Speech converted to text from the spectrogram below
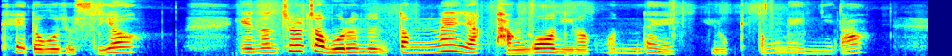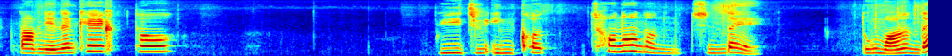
이렇게 넣어줬어요. 얘는 출처 모르는 떡매 약 방권이라고 하는데 이렇게 떡매입니다. 그 다음 얘는 캐릭터 위주 인컷 천원원치인데 너무 많은데?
